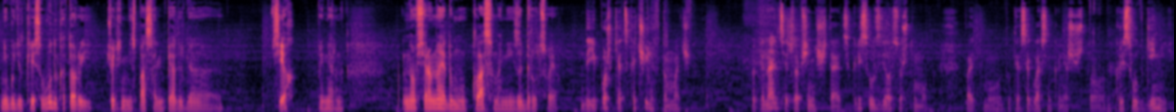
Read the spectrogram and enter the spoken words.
не будет Криса Вуда, который чуть ли не спас Олимпиаду для всех примерно. Но все равно, я думаю, классом они заберут свое. Да япошки отскочили в том матче. по пенальти это вообще не считается. Крис Вуд сделал все, что мог. Поэтому тут я согласен, конечно, что Крис Вуд гений.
